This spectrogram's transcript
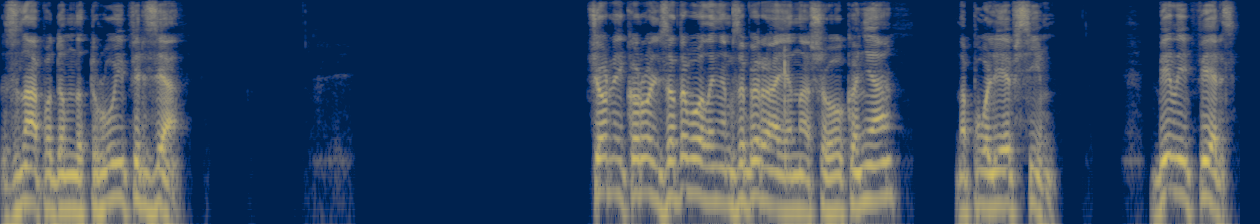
з нападом на туру і ферзя. Чорний король з задоволенням забирає нашого коня на полі F7. Білий ферзь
